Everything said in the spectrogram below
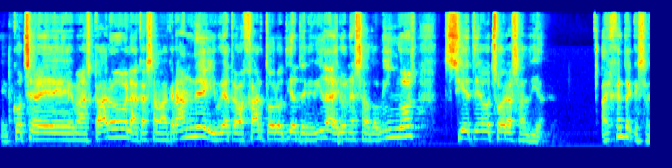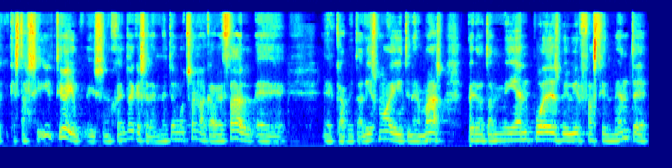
el coche más caro, la casa más grande y voy a trabajar todos los días de mi vida, de lunes a domingos, 7, 8 horas al día hay gente que, está así, tío, y, y son gente que se les mete mucho en la cabeza el, eh, el capitalismo y tener más. Pero también puedes vivir fácilmente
